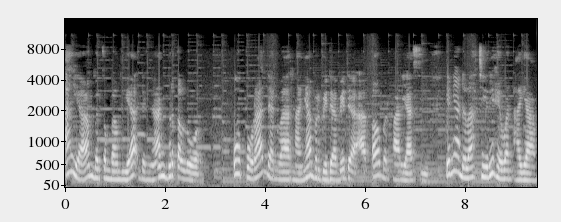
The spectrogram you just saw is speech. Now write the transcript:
Ayam berkembang biak dengan bertelur. Ukuran dan warnanya berbeda-beda atau bervariasi. Ini adalah ciri hewan ayam.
